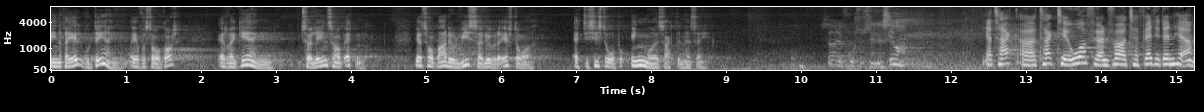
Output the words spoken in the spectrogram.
Det er en reel vurdering, og jeg forstår godt, at regeringen tør læne sig op af den. Jeg tror bare, det vil vise sig i løbet af efteråret, at de sidste ord på ingen måde er sagt den her sag. Så er det fru Susanne Simmer. Ja, tak, og tak til ordføreren for at tage fat i den her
